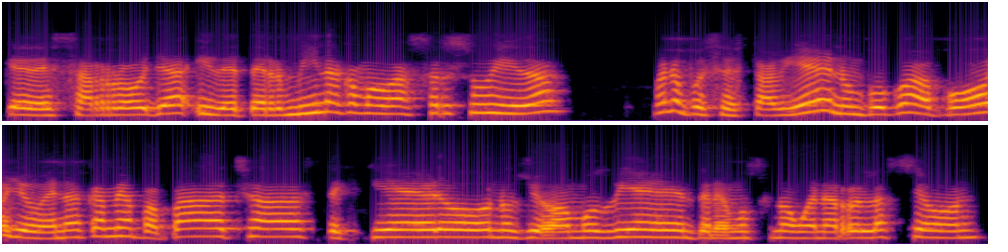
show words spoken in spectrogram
que desarrolla y determina cómo va a ser su vida, bueno, pues está bien, un poco de apoyo, ven acá me apapachas, te quiero, nos llevamos bien, tenemos una buena relación.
